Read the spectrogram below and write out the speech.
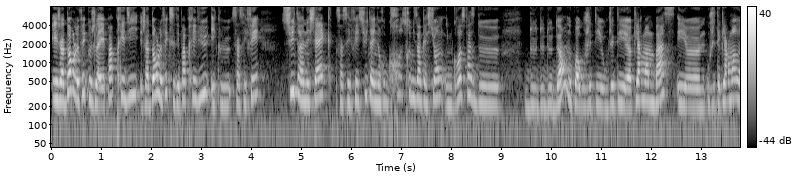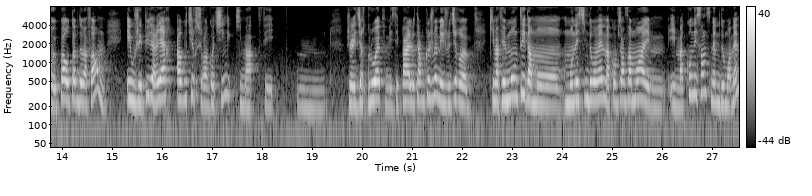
Et j'adore le fait que je l'avais pas prédit. J'adore le fait que c'était pas prévu et que ça s'est fait suite à un échec. Ça s'est fait suite à une grosse remise en question, une grosse phase de de, de, de down, quoi, où j'étais, où j'étais euh, clairement basse et euh, où j'étais clairement euh, pas au top de ma forme et où j'ai pu derrière aboutir sur un coaching qui m'a fait hum, j'allais dire glow up, mais c'est pas le terme que je veux, mais je veux dire euh, qui m'a fait monter dans mon, mon estime de moi-même, ma confiance en moi et, ma connaissance même de moi-même,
